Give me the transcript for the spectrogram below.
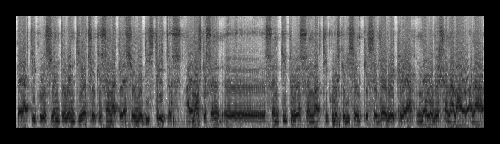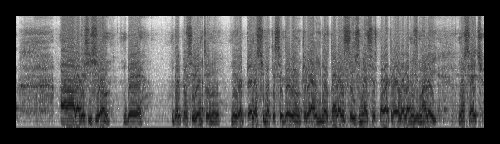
el artículo 128, que son la creación de distritos. Además que son, eh, son títulos, son artículos que dicen que se debe crear, no lo dejan a la, decisión de, del presidente ni, ni, del pleno, sino que se deben crear y nos daban seis meses para crearle la misma ley, no se ha hecho.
